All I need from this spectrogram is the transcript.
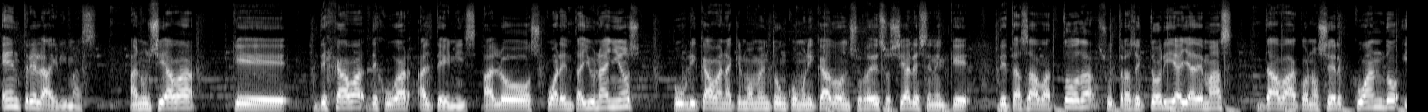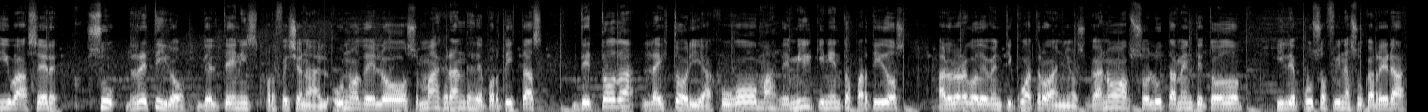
entre lágrimas, anunciaba que dejaba de jugar al tenis. A los 41 años publicaba en aquel momento un comunicado en sus redes sociales en el que detallaba toda su trayectoria y además daba a conocer cuándo iba a ser su retiro del tenis profesional. Uno de los más grandes deportistas de toda la historia. Jugó más de 1500 partidos a lo largo de 24 años. Ganó absolutamente todo y le puso fin a su carrera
